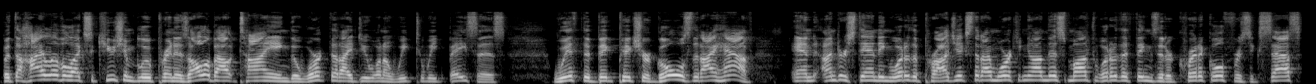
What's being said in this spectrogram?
But the high level execution blueprint is all about tying the work that I do on a week to week basis with the big picture goals that I have and understanding what are the projects that I'm working on this month? What are the things that are critical for success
